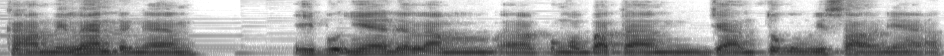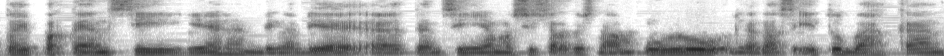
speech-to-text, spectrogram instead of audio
kehamilan dengan ibunya dalam uh, pengobatan jantung misalnya atau hipertensi ya dengan dia uh, tensinya masih 160 di atas itu bahkan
